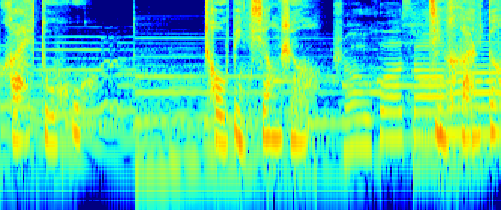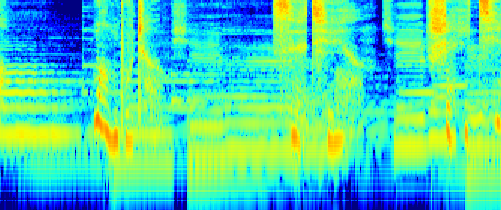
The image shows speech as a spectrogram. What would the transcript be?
还独卧，愁鬓相惹，竟寒灯梦不成。此情谁见？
